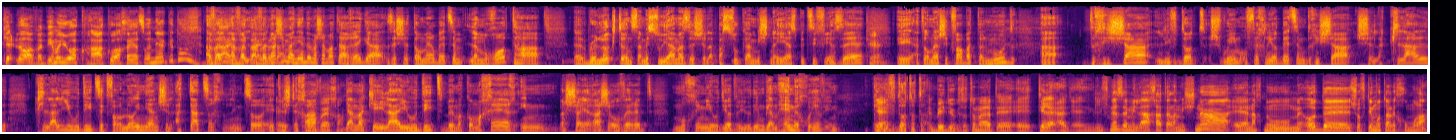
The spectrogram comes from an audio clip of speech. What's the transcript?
כן, לא, עבדים היו הכוח היצרני הגדול. אבל מה שמעניין במה שאמרת הרגע, זה שאתה אומר בעצם, למרות ה-reluctance המסוים הזה של הפסוק המשנאי הספציפי הזה, כן. אתה אומר שכבר בתלמוד, הדרישה לפדות שבויים הופך להיות בעצם דרישה של הכלל, כלל יהודית, זה כבר לא עניין של אתה צריך למצוא את את אשתך. קרוביך. גם הקהילה היהודית במקום אחר, אם בשיירה שעוברת מוחים יהודיות ויהודים, גם הם מחויבים כן. כן. לפדות אותם. בדיוק, זאת אומרת, אה, אה, תראה, אה, אה, לפני זה מילה אחת על המשנה, אה, אנחנו מאוד אה, שופטים אותה לחומרה.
